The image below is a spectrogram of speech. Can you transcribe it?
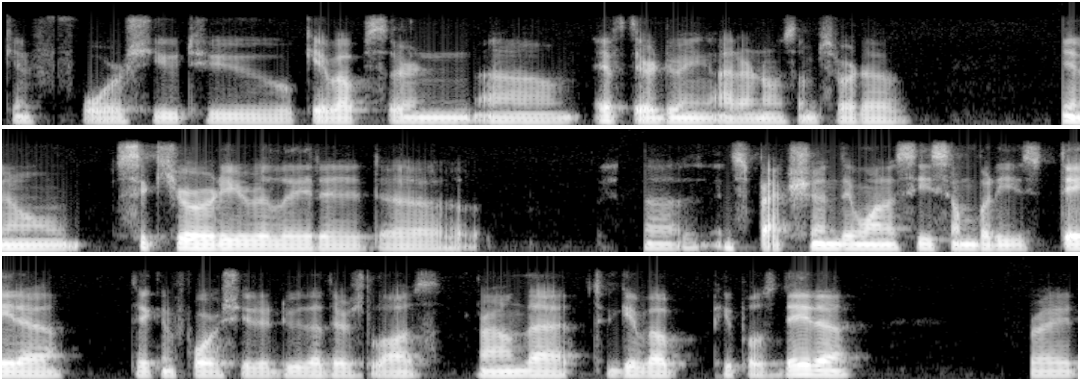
can force you to give up certain um, if they're doing I don't know some sort of you know security related uh, uh, inspection. They want to see somebody's data. They can force you to do that. There's laws around that to give up people's data, right?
